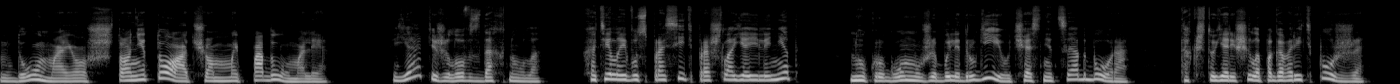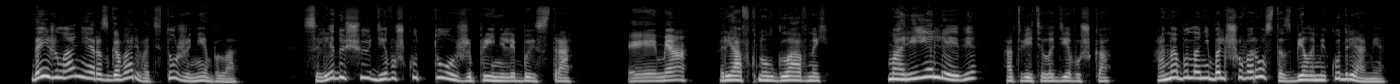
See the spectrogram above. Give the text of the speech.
«Думаю, что не то, о чем мы подумали». Я тяжело вздохнула. Хотела его спросить, прошла я или нет, но кругом уже были другие участницы отбора, так что я решила поговорить позже. Да и желания разговаривать тоже не было. Следующую девушку тоже приняли быстро. «Имя?» — рявкнул главный. «Мария Леви», — ответила девушка. Она была небольшого роста с белыми кудрями.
